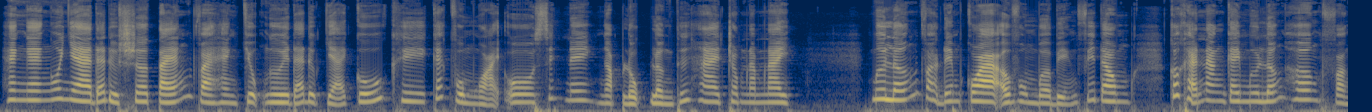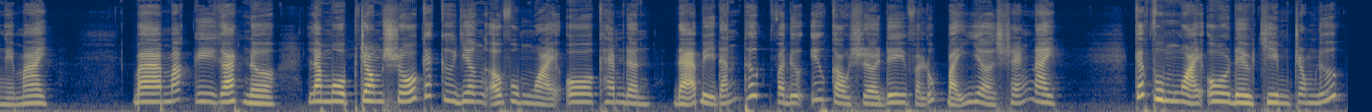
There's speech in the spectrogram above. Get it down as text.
Hàng ngàn ngôi nhà đã được sơ tán và hàng chục người đã được giải cứu khi các vùng ngoại ô Sydney ngập lụt lần thứ hai trong năm nay – Mưa lớn vào đêm qua ở vùng bờ biển phía đông có khả năng gây mưa lớn hơn vào ngày mai. Bà Maggie Gardner là một trong số các cư dân ở vùng ngoại ô Camden đã bị đánh thức và được yêu cầu rời đi vào lúc 7 giờ sáng nay. Các vùng ngoại ô đều chìm trong nước,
